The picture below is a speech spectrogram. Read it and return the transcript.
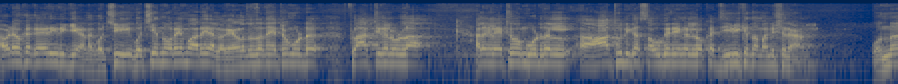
അവിടെയൊക്കെ കയറിയിരിക്കുകയാണ്. കൊച്ചി കൊച്ചി എന്ന് പറയുമ്പോൾ അറിയാലോ കേരളത്തിൽ തന്നെ ഏറ്റവും കൂടുതൽ ഫ്ളാറ്റുകളുള്ള അല്ലെങ്കിൽ ഏറ്റവും കൂടുതൽ ആധുനിക സൗകര്യങ്ങളിലൊക്കെ ജീവിക്കുന്ന മനുഷ്യരാണ്. ഒന്ന്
